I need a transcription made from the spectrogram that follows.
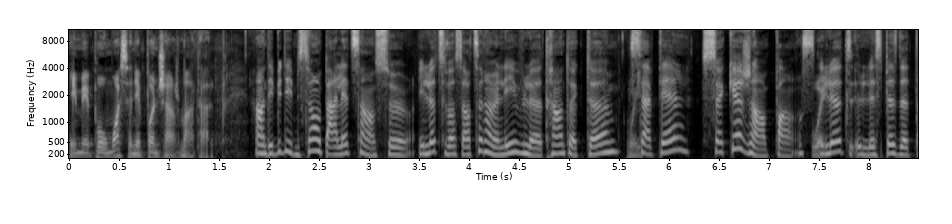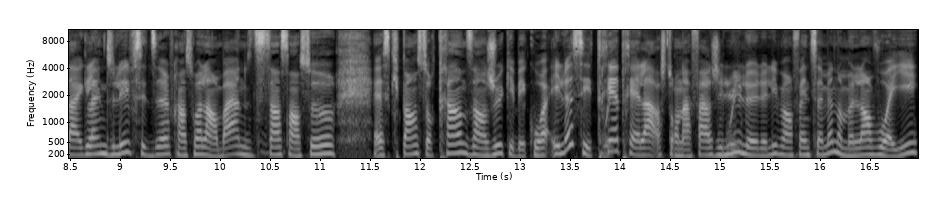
Et mais pour moi, ce n'est pas une charge mentale. En début d'émission, on parlait de censure. Et là, tu vas sortir un livre le 30 octobre qui Oui. s'appelle Ce que j'en pense. Oui. Et là, l'espèce de tagline du livre, c'est de dire François Lambert nous dit sans censure euh, ce qu'il pense sur 30 enjeux québécois. Et là, c'est très, Oui. très large ton affaire. J'ai Oui. lu le, le livre en fin de semaine, on me l'a envoyé.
